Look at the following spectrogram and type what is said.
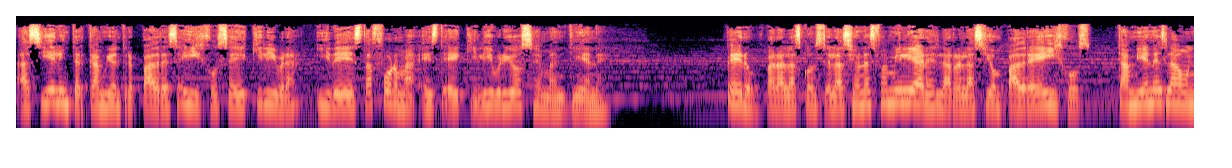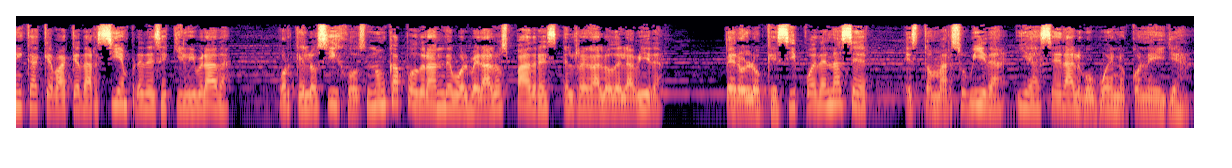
Así el intercambio entre padres e hijos se equilibra y de esta forma este equilibrio se mantiene. Pero para las constelaciones familiares la relación padre e hijos también es la única que va a quedar siempre desequilibrada, porque los hijos nunca podrán devolver a los padres el regalo de la vida, pero lo que sí pueden hacer es tomar su vida y hacer algo bueno con ella.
